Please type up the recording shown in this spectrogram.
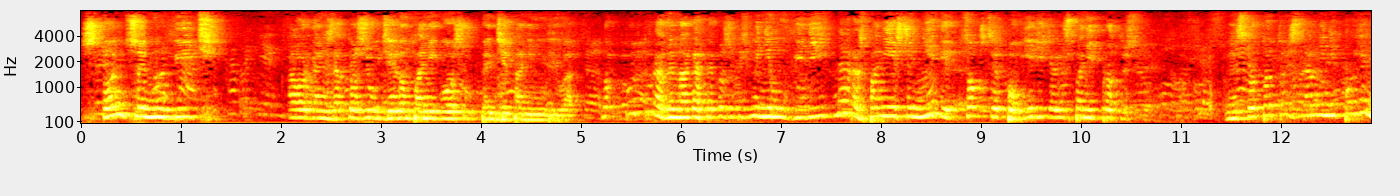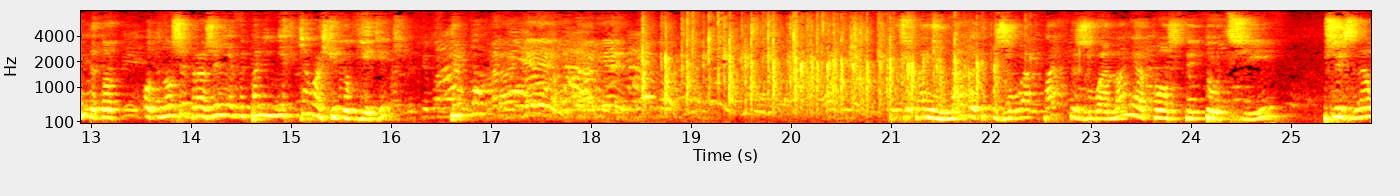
Skończę mówić, a organizatorzy udzielą pani głosu, będzie pani mówiła. No, kultura wymaga tego, żebyśmy nie mówili naraz. Pani jeszcze nie wie, co chce powiedzieć, a już pani protestuje. Więc to, to, to jest dla mnie niepojęte. To odnoszę wrażenie, jakby pani nie chciała się dowiedzieć, tylko... Proszę pani, nawet zła, fakt złamania konstytucji przyznał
